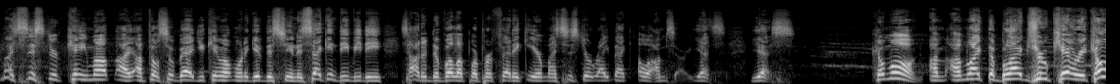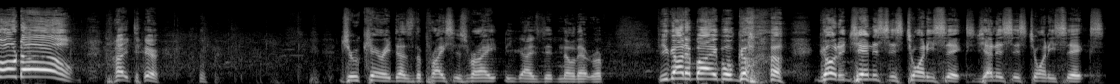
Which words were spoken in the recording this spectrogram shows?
my sister came up. I, I feel so bad you came up. I want to give this to you. In the second DVD is how to develop a prophetic ear. My sister right back. Oh, I'm sorry. Yes, yes. Come on. I'm, I'm like the black Drew Carey. Come on down. Right there. Drew Carey does the Price Is Right. You guys didn't know that. If you got a Bible, go, go to Genesis 26. Genesis 26.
